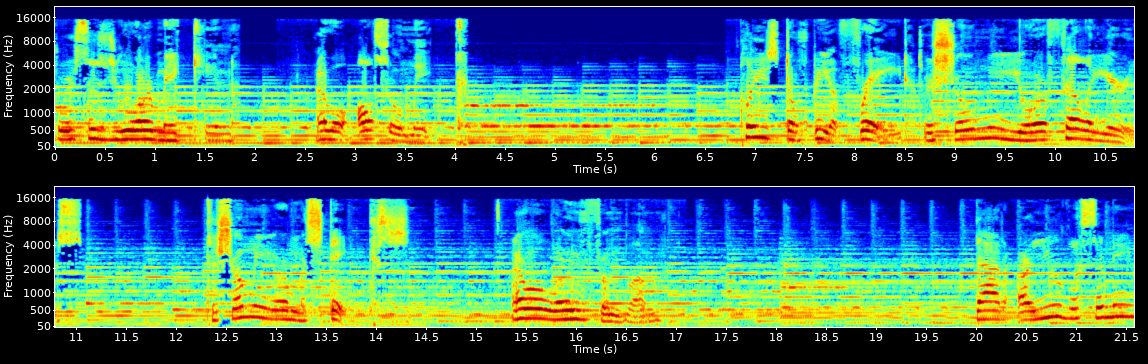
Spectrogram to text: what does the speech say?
choices you are making, I will also make. Please don't be afraid to show me your failures, to show me your mistakes. I will learn from them. Dad, are you listening?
